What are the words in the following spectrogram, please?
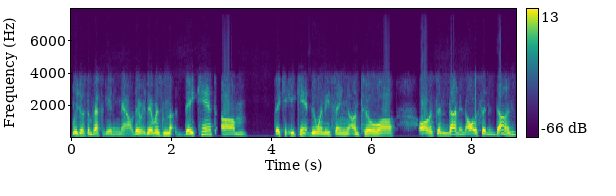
We're just investigating now. There, there is no, they can't. Um, they can, he can't do anything until uh, all is said and done, and all is said and done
